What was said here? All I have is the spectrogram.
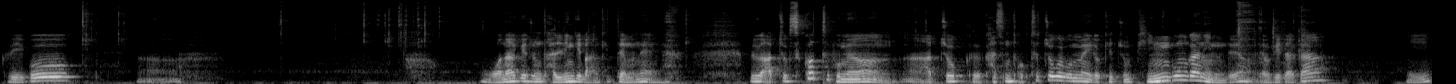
그리고 어, 워낙에 좀 달린 게 많기 때문에 그리고 앞쪽 스커트 보면 아, 앞쪽 그 가슴 덕트 쪽을 보면 이렇게 좀 빈 공간이 있는데요. 여기다가 이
